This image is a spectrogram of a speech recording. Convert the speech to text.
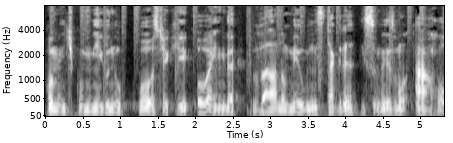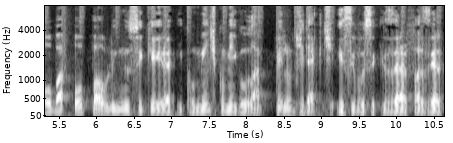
Comente comigo no post aqui ou ainda vá lá no meu Instagram, isso mesmo, arroba o Paulinho Siqueira e comente comigo lá pelo direct. E se você quiser fazer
